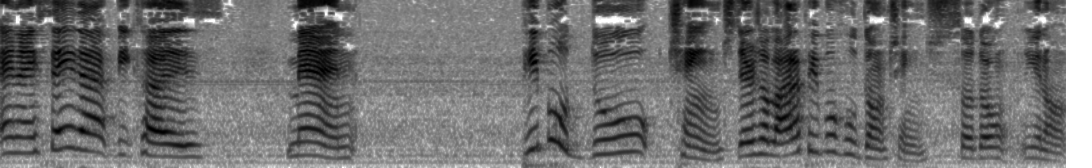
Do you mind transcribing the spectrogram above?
And I say that because, man, people do change. There's a lot of people who don't change. So don't, you know,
